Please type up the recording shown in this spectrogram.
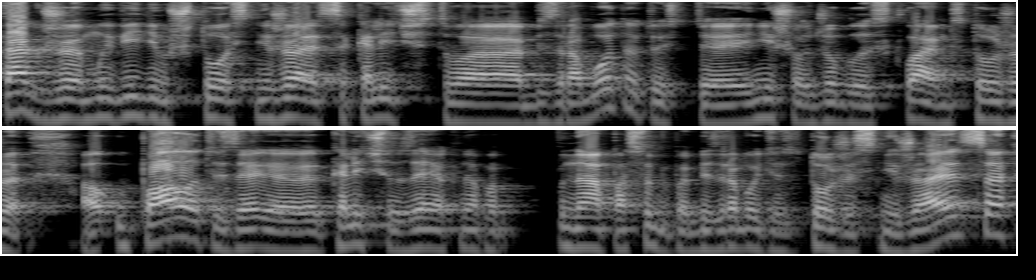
Также мы видим, что снижается количество безработных, то есть initial jobless claims тоже упало, то есть количество заявок на на пособие по безработице тоже снижается,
